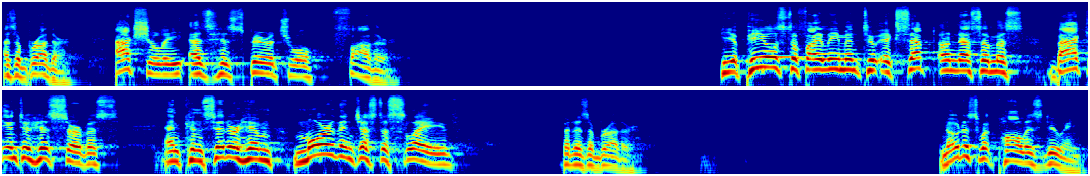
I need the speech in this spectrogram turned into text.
as a brother, actually, as his spiritual father. He appeals to Philemon to accept Onesimus back into his service and consider him more than just a slave but as a brother. Notice what Paul is doing.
